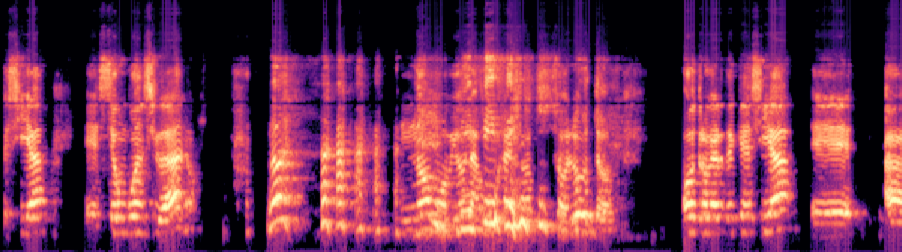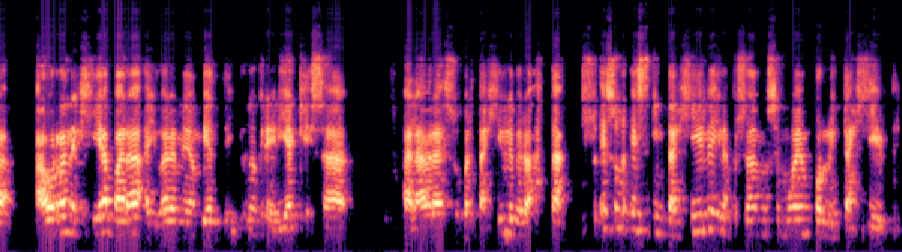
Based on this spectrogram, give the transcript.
decía eh, sea un buen ciudadano. No, no movió la aguja en absoluto. Otro verde que decía, eh, ahorra energía para ayudar al medio ambiente. Yo no creería que esa palabra es súper tangible, pero hasta eso es intangible y las personas no se mueven por lo intangible.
